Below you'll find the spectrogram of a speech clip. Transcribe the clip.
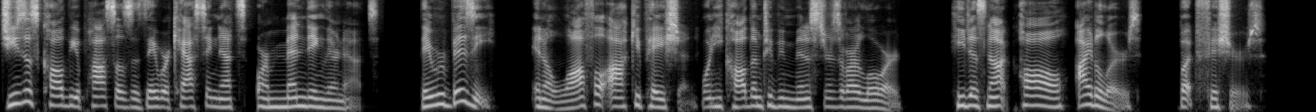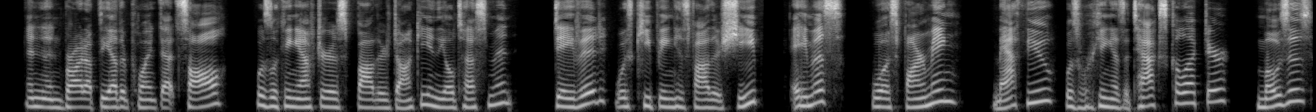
Jesus called the apostles as they were casting nets or mending their nets. They were busy in a lawful occupation when he called them to be ministers of our Lord. He does not call idlers, but fishers. And then brought up the other point that Saul was looking after his father's donkey in the Old Testament. David was keeping his father's sheep. Amos was farming. Matthew was working as a tax collector. Moses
